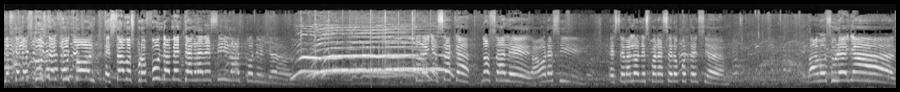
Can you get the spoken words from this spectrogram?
los que nos gusta el fútbol estamos profundamente agradecidas con ellas. Sureña saca, no sale, ahora sí. Este balón es para Cero Potencia. Vamos, Sureñas.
